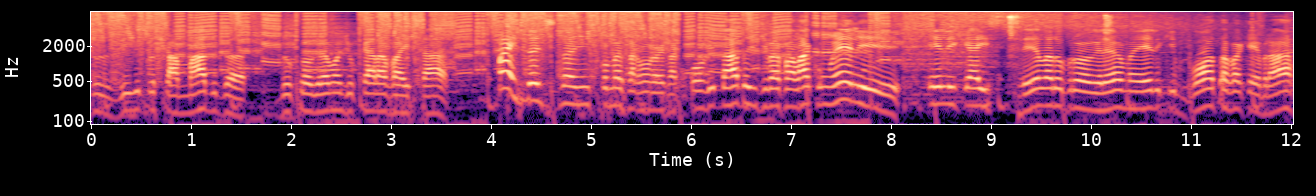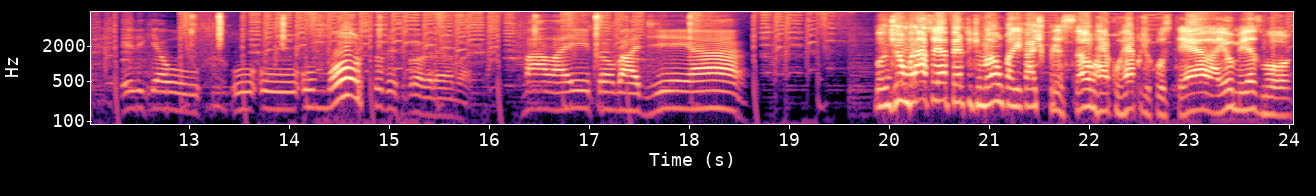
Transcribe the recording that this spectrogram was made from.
nos vídeos pro chamado da, do programa onde o cara vai estar. Mas antes da gente começar a conversar com o convidado, a gente vai falar com ele. Ele que é a estrela do programa, ele que bota pra quebrar, ele que é o, o, o, o monstro desse programa. Fala aí, trombadinha. Bom dia, um braço aí aperto de mão com alicate de pressão, reco-reco de costela, eu mesmo.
